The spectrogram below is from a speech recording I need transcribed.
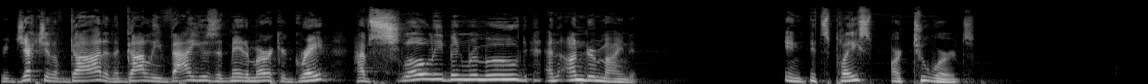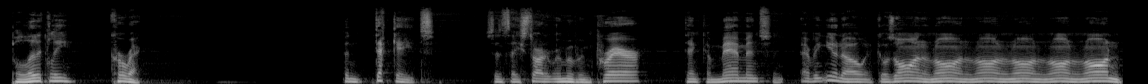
Rejection of God and the godly values that made America great have slowly been removed and undermined. In its place are two words politically correct. It's Been decades since they started removing prayer, Ten Commandments, and every, you know, it goes on and on and on and on and on and on.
